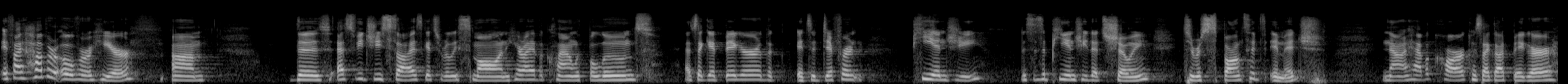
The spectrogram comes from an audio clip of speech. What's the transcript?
if I hover over here, um, the SVG size gets really small, and here I have a clown with balloons. As I get bigger, the, it's a different PNG. This is a PNG that's showing. It's a responsive image. Now I have a car because I got bigger,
